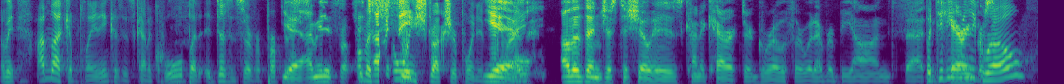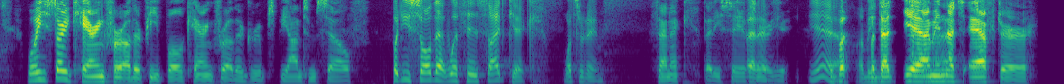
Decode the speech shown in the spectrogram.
I mean, I'm not complaining because it's kind of cool, but it doesn't serve a purpose. Yeah, I mean, it's- from, from a story structure point of view, yeah. right? Other than just to show his kind of character growth or whatever beyond that. But did he really for- grow? Well, he started caring for other people, caring for other groups beyond himself. But you saw that with his sidekick. What's her name? Fennec, that he saved her. Yeah, But, I mean, but that, yeah, I mean, that's after.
